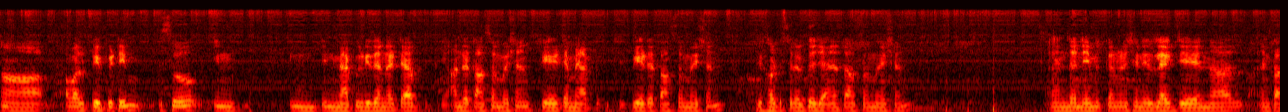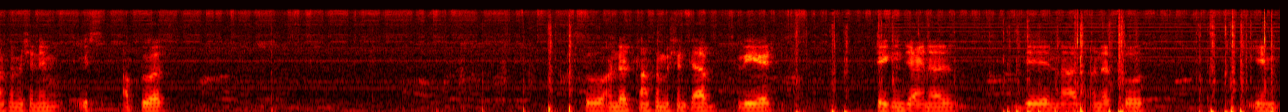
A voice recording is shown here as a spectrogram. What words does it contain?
uh, our ppt so in in, in mapping designer tab under transformation create a map create a transformation we have to select the joiner transformation. And the naming convention is like JNR and transformation name it's up to us so under transformation tab create taking joiner JNR underscore emp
